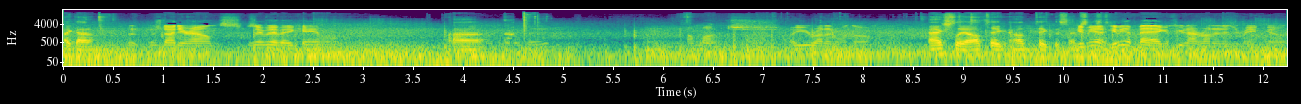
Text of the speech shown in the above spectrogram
I got him. There, there's 90 rounds. Does anybody have AK ammo? Uh, How much? Oh, you're running one though. Actually, I'll take I'll take this. Give me a M16. give me a mag if you're not running as your main gun.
